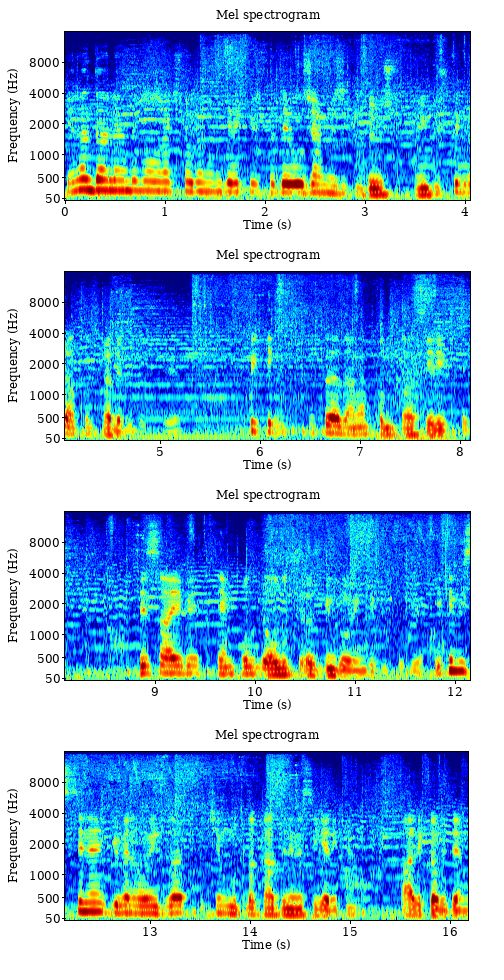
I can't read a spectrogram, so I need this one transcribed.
Genel değerlendirme olarak söylemem gerekirse Devil Jam müzikli dövüş güçlü bir atmosferle birleştiriyor. Quick teknik rağmen konu tavsiyeli yüksek. Ses sahibi, tempolu ve oldukça özgün bir oyun gibi duruyor. Ritim hissine güvenen oyuncular için mutlaka denemesi gereken harika bir demo.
